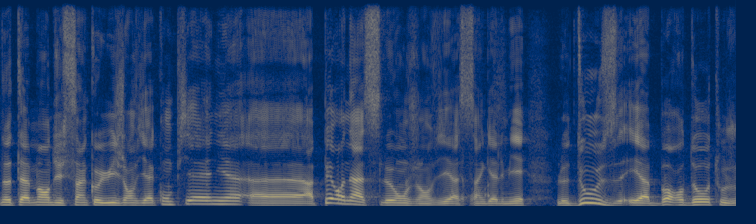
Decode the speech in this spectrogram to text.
notamment du 5 au 8 janvier à Compiègne, euh, à Péronas le 11 janvier, à Saint-Galmier le 12 et à Bordeaux toujours.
